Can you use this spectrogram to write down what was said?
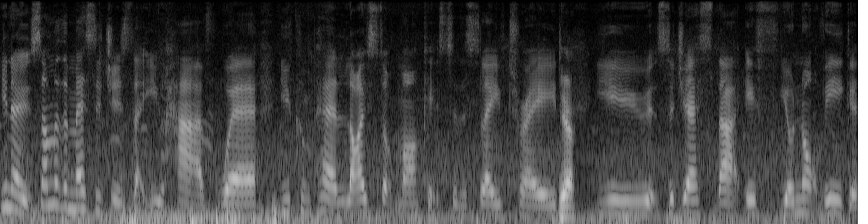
you know some of the messages that you have where you compare livestock markets to the slave trade. Yeah. You suggest that if you're not vegan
